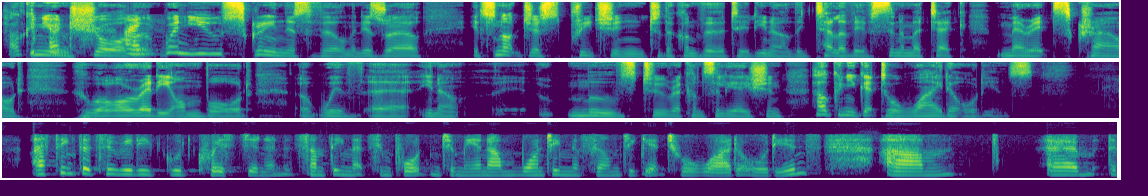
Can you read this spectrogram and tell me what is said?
How can you and ensure that when you screen this film in Israel, it's not just preaching to the converted, you know, the Tel Aviv Cinematheque Meretz crowd who are already on board uh, with, uh, you know, moves to reconciliation? How can you get to a wider audience? I think that's a really good question, and it's something that's important to me, and I'm wanting the film to get to a wider audience. Um, um, the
